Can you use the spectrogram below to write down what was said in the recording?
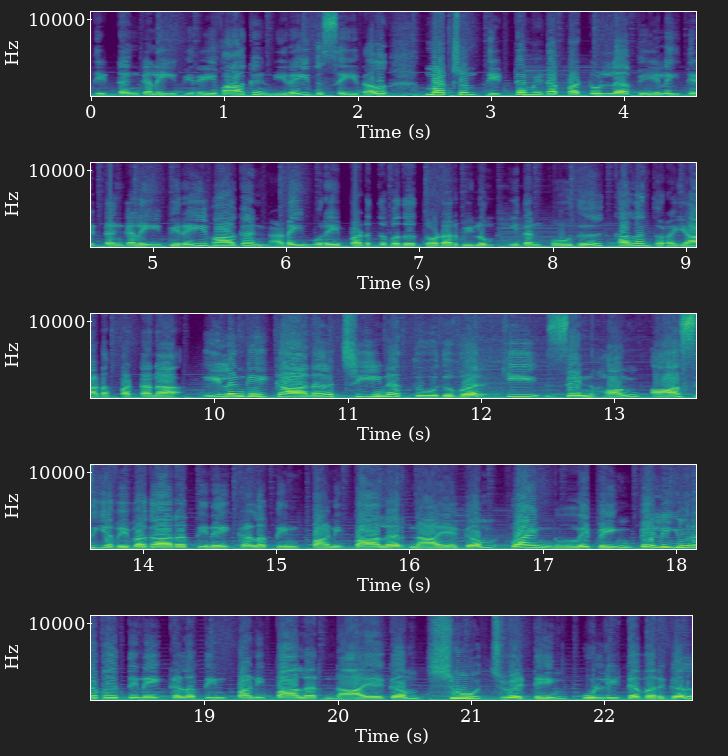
திட்டங்களை விரைவாக நிறைவு செய்தல் மற்றும் திட்டமிடப்பட்டுள்ள வேலை திட்டங்களை விரைவாக நடைமுறைப்படுத்துவது தொடர்பிலும் இதன் போது கலந்துரையாடப்பட்டன. இலங்கைக்கான சீன தூதுவர் கி ஜென்ஹாங் ஆசிய விவகார திணைக்களத்தின் பணிப்பாளர் நாயகம் வங் லிபிங் வெளியுறவு திணைக்களத்தின் பணிப்பாளர் நாயகம் ஷூ ஜுவெட்டிங் உள்ளிட்டவர்கள்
